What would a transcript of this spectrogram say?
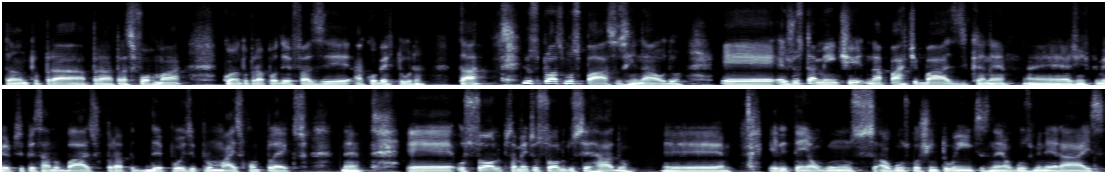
tanto para se formar quanto para poder fazer a cobertura, tá? E os próximos passos, Rinaldo, é, é justamente na parte básica, né? É, a gente primeiro precisa pensar no básico para depois ir para o mais complexo, né? É, o solo, principalmente o solo do cerrado, é, ele tem alguns, alguns constituintes, né, alguns minerais,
